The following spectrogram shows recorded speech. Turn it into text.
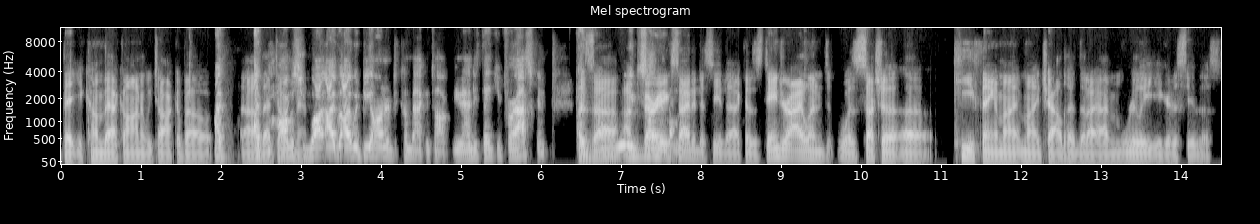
that you come back on and we talk about. I, uh, I promise you. Well, I, I, would be honored to come back and talk to you, Andy. Thank you for asking. Because uh, I'm, really I'm very excited to see that because Danger Island was such a, a, key thing in my my childhood that I, I'm really eager to see this.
